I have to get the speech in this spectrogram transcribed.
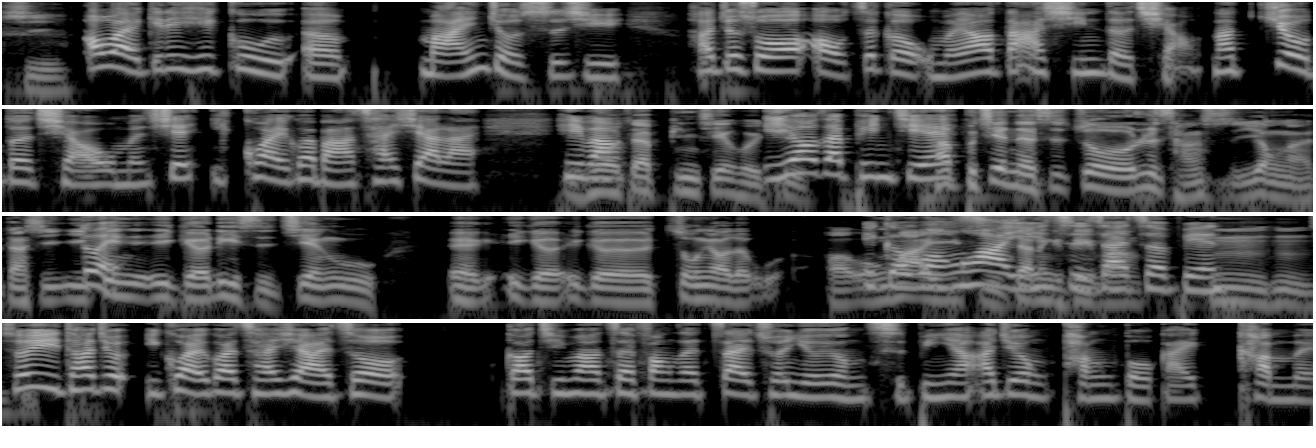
是，啊，我给你一股呃马英九时期。他就说：“哦，这个我们要搭新的桥，那旧的桥我们先一块一块把它拆下来，以后再拼接回去。以后再拼接，它不见得是做日常使用啊，但是一定一个历史建物，呃，一个一个重要的哦一个文化遗址在这边。嗯嗯，所以他就一块一块拆下来之后，高金妈再放在寨村游泳池边啊，啊就用磅礴该看的，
